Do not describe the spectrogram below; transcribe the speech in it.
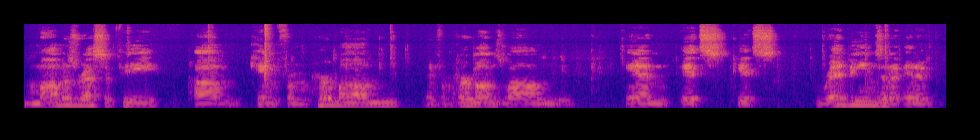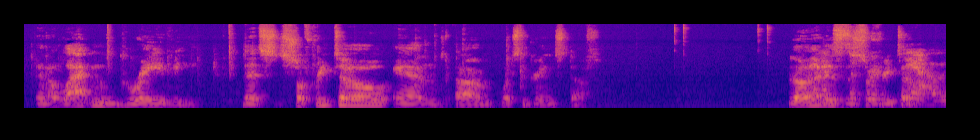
Mama's recipe um, came from her mom and from her mom's mom, Mhm. and it's it's red beans in a in a in a Latin gravy that's sofrito and um, what's the green stuff? No, that That's is the sofri- sofrito Yeah,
